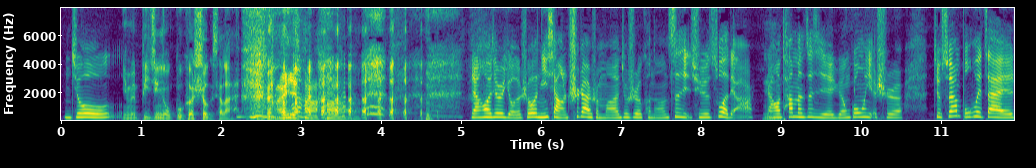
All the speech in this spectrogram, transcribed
你就因为毕竟有顾客剩下来。哎呀，然后就是有的时候你想吃点什么，就是可能自己去做点儿，然后嗯他们自己员工也是，就虽然不会在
